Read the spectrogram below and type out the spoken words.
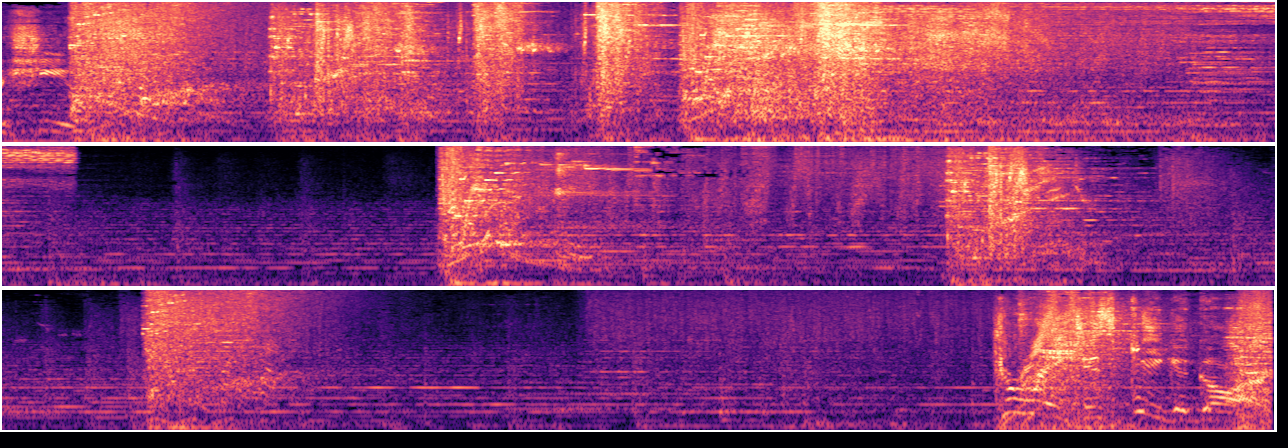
Audacious Shield! Courageous Giga Guard!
